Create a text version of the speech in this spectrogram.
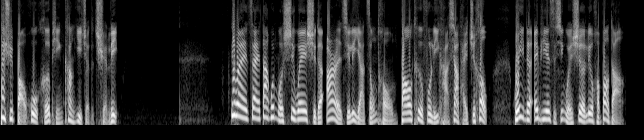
必须保护和平抗议者的权利。另外，在大规模示威使得阿尔及利亚总统包特夫里卡下台之后，国营的 APS 新闻社六号报道，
